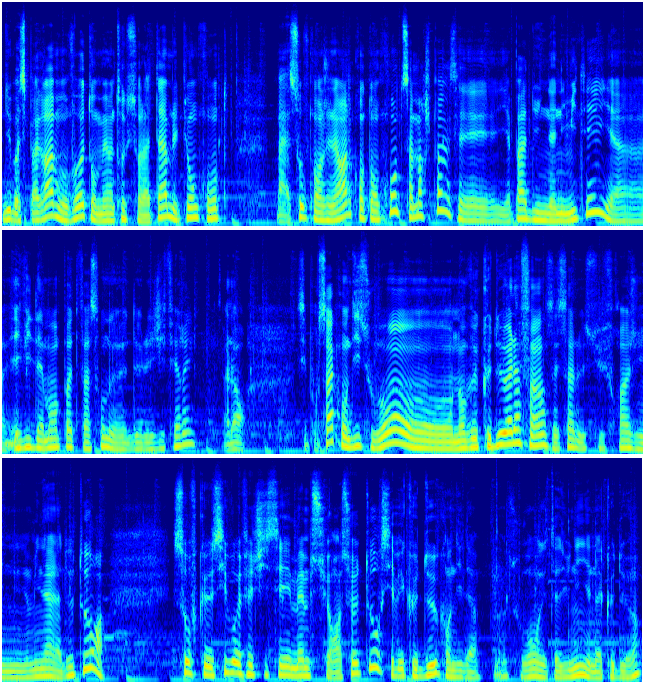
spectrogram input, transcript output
on dit bah, c'est pas grave, on vote, on met un truc sur la table et puis on compte. Bah, sauf qu'en général, quand on compte, ça marche pas. Il n'y a pas d'unanimité, il n'y a évidemment pas de façon de, légiférer. Alors, c'est pour ça qu'on dit souvent on n'en veut que deux à la fin. C'est ça le suffrage uninominal à deux tours. Sauf que si vous réfléchissez même sur un seul tour, s'il n'y avait que deux candidats, hein, souvent aux États-Unis il n'y en a que deux, hein.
